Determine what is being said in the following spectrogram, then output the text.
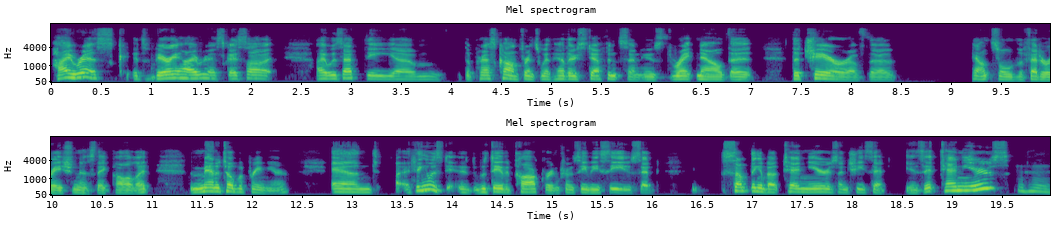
High risk. It's very high risk. I saw it. I was at the um, the press conference with Heather Stefanson, who's right now the the chair of the Council of the Federation, as they call it, the Manitoba Premier, and I think it was it was David Cochrane from CBC who said something about ten years, and she said, "Is it ten years?" Mm-hmm.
